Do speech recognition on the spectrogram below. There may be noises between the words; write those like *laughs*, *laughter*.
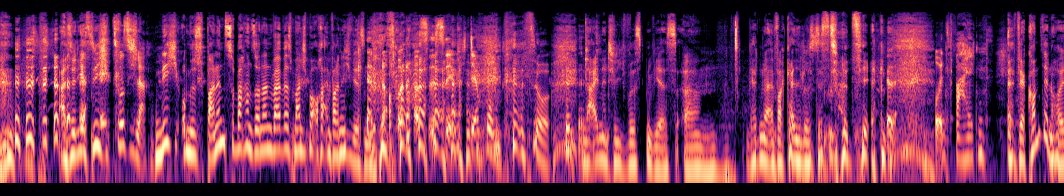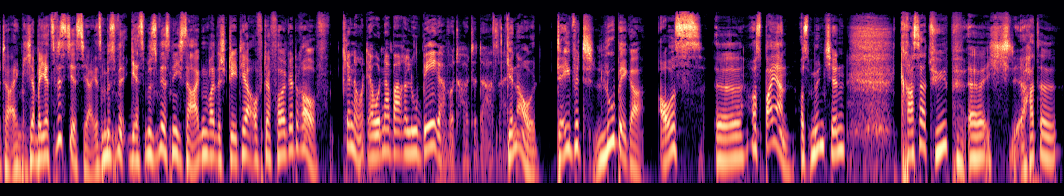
Also jetzt nicht, Jetzt muss ich lachen. nicht, um es spannend zu machen, sondern weil wir es manchmal auch einfach nicht wissen. *laughs* Genau, das ist nämlich der Punkt. *laughs* So. Nein, natürlich wussten wir es. Ähm, wir hatten nur einfach keine Lust, es zu erzählen. Uns behalten. Äh, wer kommt denn heute eigentlich? Aber jetzt wisst ihr es ja. Jetzt müssen wir, jetzt müssen wir es nicht sagen, weil es steht ja auf der Folge drauf. Genau, der wunderbare Lou Bega wird heute da sein. Genau. David Lubeger aus, äh, aus Bayern, aus München. Krasser Typ. Äh, ich hatte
